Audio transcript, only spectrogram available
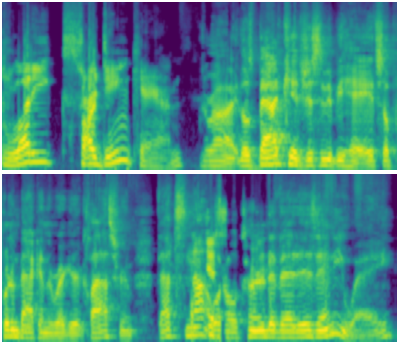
bloody sardine can. Right. Those bad kids just need to behave, so put them back in the regular classroom. That's not just, what alternative ed is anyway.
